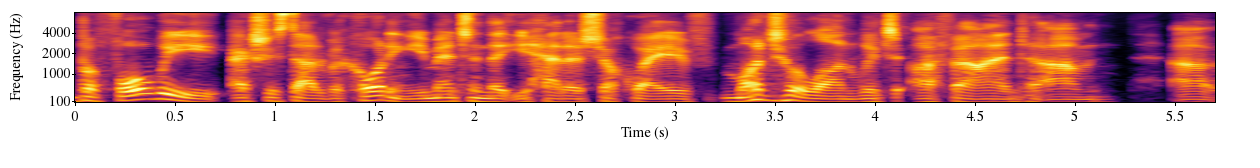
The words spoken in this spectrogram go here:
before we actually started recording, you mentioned that you had a shockwave module on, which I found um, uh,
